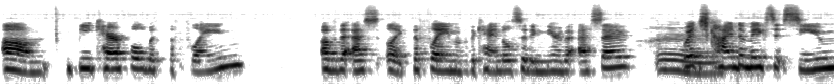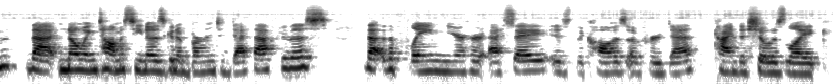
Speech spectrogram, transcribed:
um, be careful with the flame of the s like the flame of the candle sitting near the essay which Mm. kind of makes it seem that knowing Thomasina is going to burn to death after this, that the flame near her essay is the cause of her death, kind of shows like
